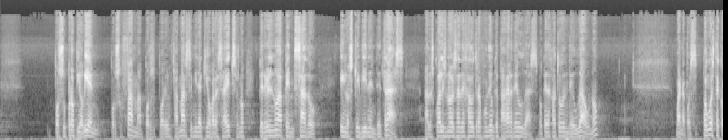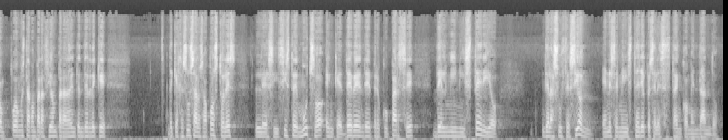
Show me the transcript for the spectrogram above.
por su propio bien, por su fama, por, por enfamarse, mira qué obras ha hecho, ¿no? Pero él no ha pensado en los que vienen detrás, a los cuales no les ha dejado otra función que pagar deudas, porque ha dejado todo endeudado, ¿no? Bueno, pues pongo, este, pongo esta comparación para dar a entender de que, de que Jesús a los apóstoles les insiste mucho en que deben de preocuparse del ministerio, de la sucesión en ese ministerio que se les está encomendando.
